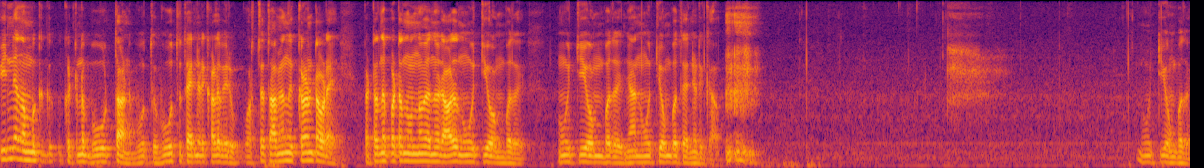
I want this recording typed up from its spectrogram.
പിന്നെ നമുക്ക് കിട്ടുന്ന ബൂത്താണ്. ബൂത്ത്. ബൂത്ത് തിരഞ്ഞെടുക്കാതെ വരും. കുറച്ച് സമയം നിൽക്കണം കേട്ടോ അവിടെ. പെട്ടെന്ന് പെട്ടെന്ന് ഒന്ന് വരുന്നില്ല അത് നൂറ്റി ഒമ്പത് നൂറ്റി ഒമ്പത് ഞാൻ നൂറ്റി ഒമ്പത് തിരഞ്ഞെടുക്കാം. നൂറ്റി ഒമ്പത്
